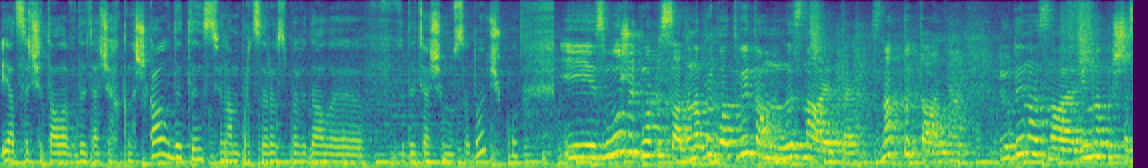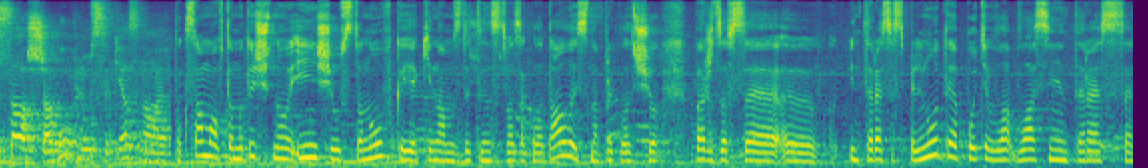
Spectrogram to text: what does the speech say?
я це читала в дитячих книжках в дитинстві. Нам про це розповідали в дитячому садочку. І зможуть написати, наприклад, ви там не знаєте знак питання. Людина знає, він напише Саша або плюсик, я знаю. Так само автоматично інші установки, які нам з дитинства закладались, наприклад, що перш за все е, інтереси спільноти, а потім вла- власні інтереси.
